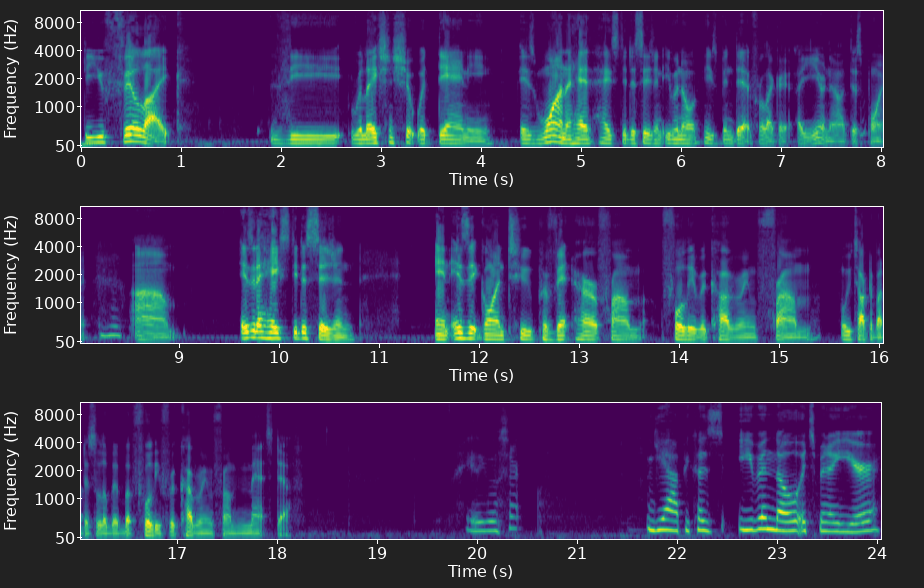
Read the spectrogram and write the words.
Do you feel like the relationship with Danny is one a hasty decision, even though he's been dead for like a, a year now at this point? Mm-hmm. Um, is it a hasty decision? And is it going to prevent her from fully recovering from? We talked about this a little bit, but fully recovering from Matt's death. Hailey, you want start? Yeah, because even though it's been a year,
